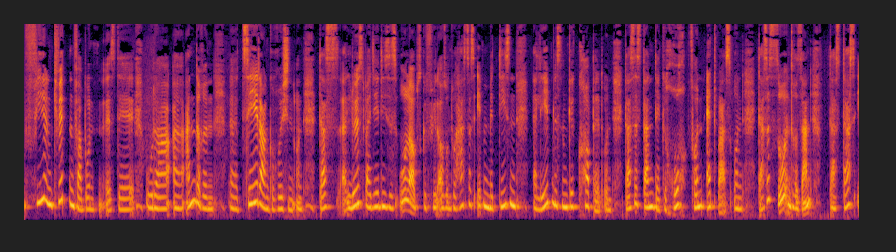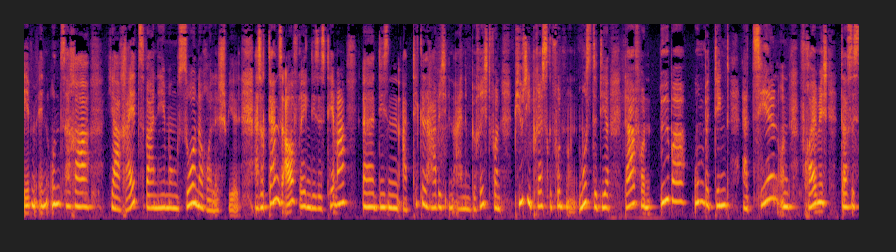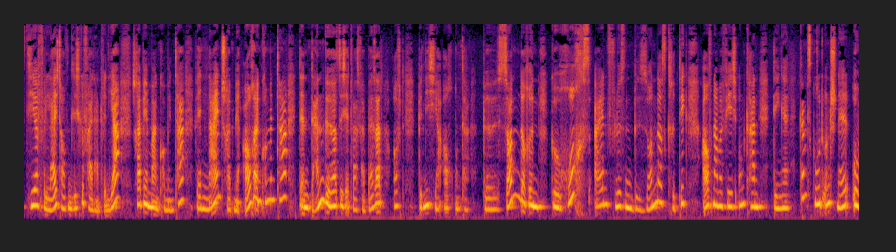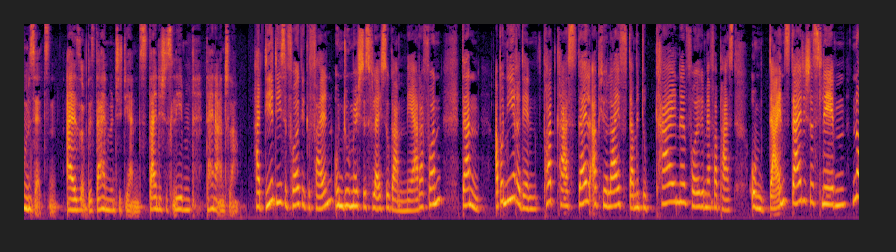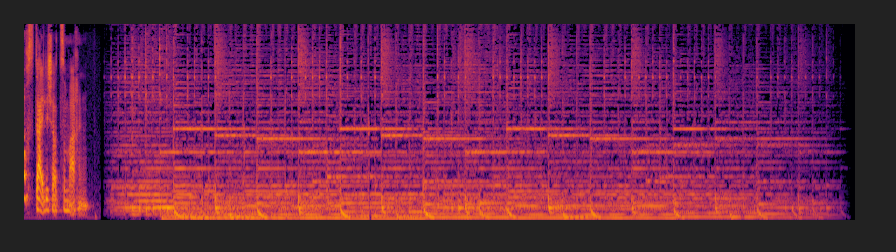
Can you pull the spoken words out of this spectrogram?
vielen Quitten verbunden ist äh, oder äh, anderen äh, Zederngerüchen. Und das löst bei dir dieses Urlaubsgefühl aus. Und du hast das eben mit diesen Erlebnissen gekoppelt. Und das ist dann der Geruch von etwas. Und das ist so interessant, dass das eben in unserer ja, Reizwahrnehmung so eine Rolle spielt. Also ganz aufregend dieses Thema. Äh, diesen Artikel habe ich in einem Bericht von Beauty Press gefunden und musste dir davon über unbedingt erzählen und freue mich, dass es dir vielleicht hoffentlich gefallen hat. Wenn ja, schreib mir mal einen Kommentar. Wenn nein, schreib mir auch einen Kommentar, denn dann gehört sich etwas verbessert. Oft bin ich ja auch unter besonderen Geruchseinflüssen besonders kritikaufnahmefähig und kann Dinge ganz gut und schnell umsetzen. Also bis dahin wünsche ich dir ein stylisches Leben. Deine Angela. Hat dir diese Folge gefallen und du möchtest vielleicht sogar mehr davon? Dann abonniere den Podcast Style Up Your Life, damit du keine Folge mehr verpasst, um dein stylisches Leben noch stylischer zu machen.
